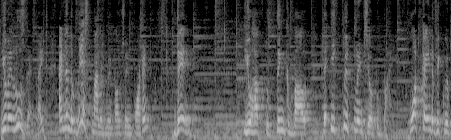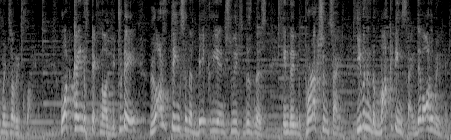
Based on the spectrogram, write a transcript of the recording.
you may lose them, right? And then the waste management also important. Then you have to think about the equipments you have to buy. What kind of equipments are required? What kind of technology? Today, a lot of things in the bakery and sweets business, in the, in the production side, even in the marketing side, they've automated.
